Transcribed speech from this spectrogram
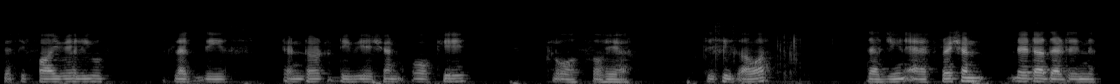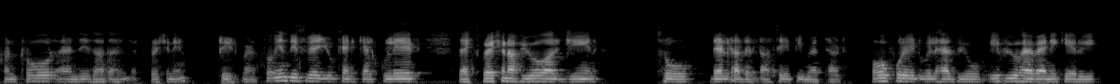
specify values. Select these standard deviation okay close. So here. This is our the gene and expression data that in control and these are the expression in treatment. So in this way you can calculate the expression of your gene through delta delta ct method hopefully it will help you. If you have any query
